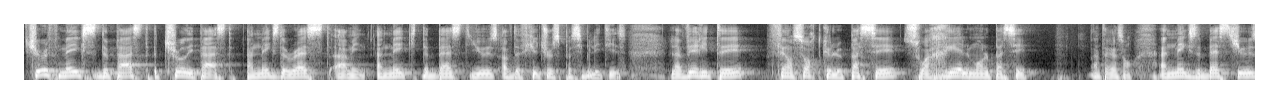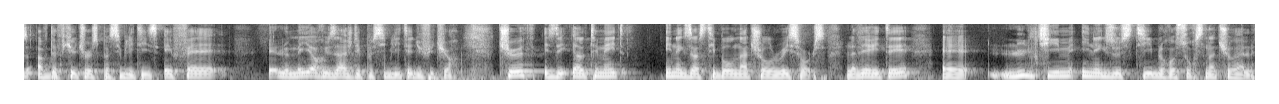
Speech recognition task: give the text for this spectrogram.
Truth makes the past truly past and makes the rest, I mean, and make the best use of the future's possibilities. La vérité fait en sorte que le passé soit réellement le passé. Intéressant. And makes the best use of the future's possibilities. Et fait le meilleur usage des possibilités du futur. Truth is the ultimate inexhaustible natural resource. La vérité est l'ultime inexhaustible ressource naturelle.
